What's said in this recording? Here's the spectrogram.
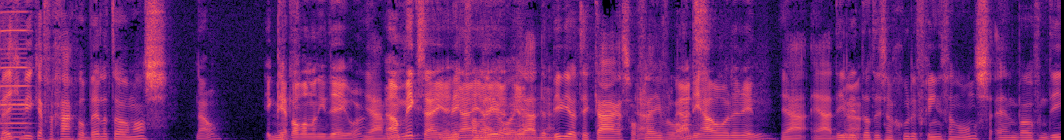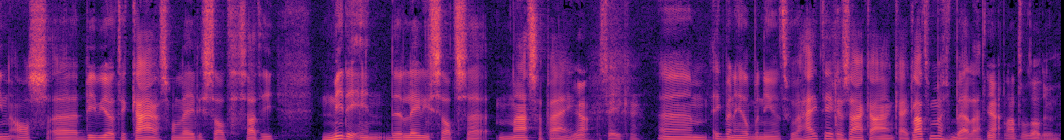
Weet je wie ik even graag wil bellen, Thomas? Nou, ik Mick. heb al wel een idee hoor. Ja, nou, Mick- zei je. Mick ja, van ja, Leeuwen, ja, de bibliothecaris van. Flevoland. Ja, die houden we erin. Ja, ja, die, dat is een goede vriend van ons. En bovendien, als eh, bibliothecaris van Lelystad, staat hij midden in de Lelystadse maatschappij. Ja, zeker. Ehm, ik ben heel benieuwd hoe hij tegen zaken aankijkt. Laten we hem even bellen. Ja, laten we dat doen.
